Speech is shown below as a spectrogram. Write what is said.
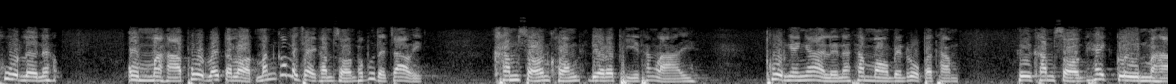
พูดเลยนะอมมหาพูดไว้ตลอด มันก็ไม่ใช่คำสอนพระพุทธเจ้าอีกคำสอนของเดรธีทั้งหลาย พูดง่าย ๆ เลยนะ ถ้ามองเป็นรูปธรรม คือคำสอนที่ให้กลืนมหา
